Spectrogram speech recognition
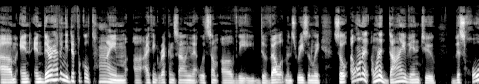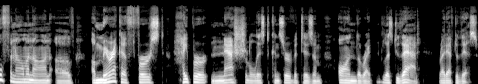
Um, and and they're having a difficult time, uh, I think, reconciling that with some of the developments recently. So I want to I want to dive into this whole phenomenon of America first hyper nationalist conservatism on the right. Let's do that right after this.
